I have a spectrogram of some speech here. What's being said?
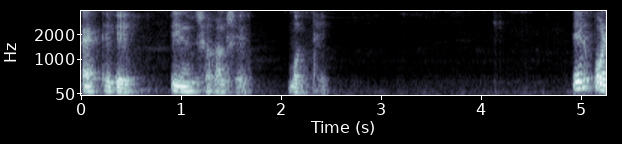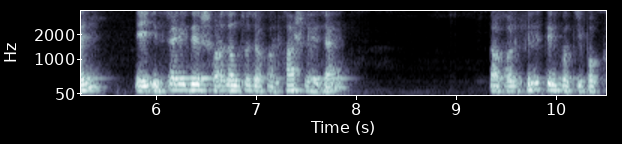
এক থেকে তিন শতাংশের মধ্যে। এরপরে এই ইসরায়েলিদের ষড়যন্ত্র যখন ফাঁস হয়ে যায়, তখন ফিলিস্তিন কর্তৃপক্ষ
